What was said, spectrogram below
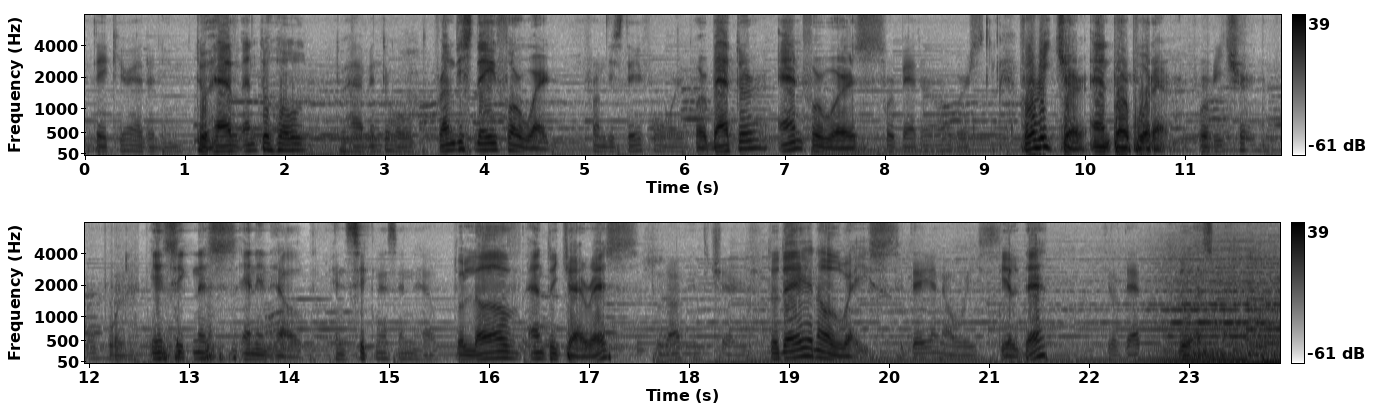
Thank you, Edraline. to have and to hold. To have and to hold. From this day forward, from this day forward. For better and for worse, for better or worse, for richer and for poorer, for richer and for poorer, in sickness and in health, in sickness and health, to love and to cherish, to love and to cherish, today and always, today and always, till death till death. do us part.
